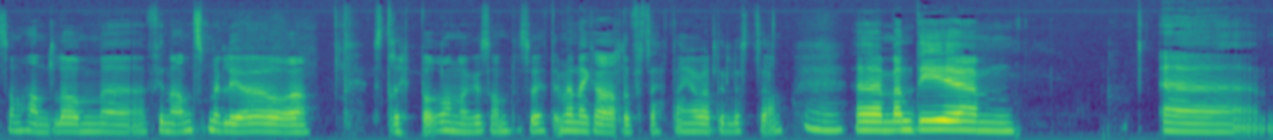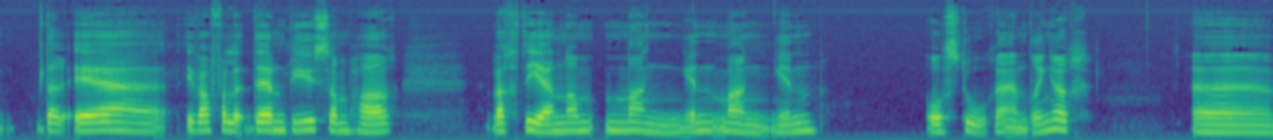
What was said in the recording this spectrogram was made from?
som handler om eh, finansmiljø og stripper og noe sånt. Så jeg. Men jeg har aldri fått sett den. Jeg har veldig lyst til den. Eh, men de eh, eh, Der er i hvert fall Det er en by som har vært igjennom mange, mange og store endringer. Eh,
